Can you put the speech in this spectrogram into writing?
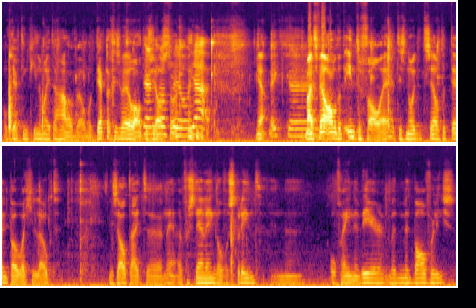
of 13 kilometer halen we wel. Maar 30 is wel heel enthousiast hoor. veel, ja. Ja. Ik, Maar het is wel altijd het interval, hè? Het is nooit hetzelfde tempo wat je loopt. Het is altijd nou ja, een versnelling of een sprint. En, of heen en weer met, met balverlies.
